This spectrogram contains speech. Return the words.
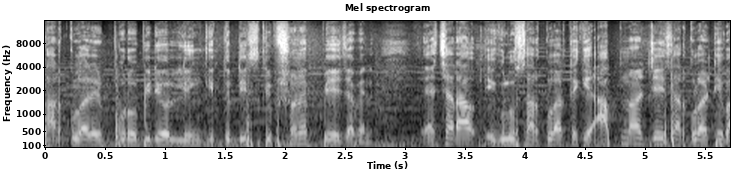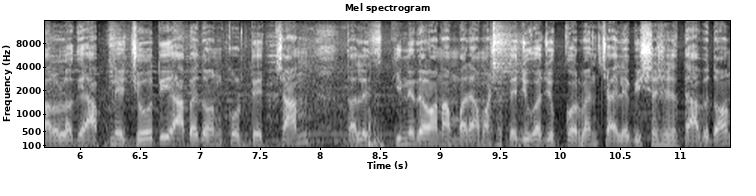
সার্কুলারের পুরো ভিডিওর লিঙ্ক কিন্তু ডিসক্রিপশনে পেয়ে যাবেন। এছাড়াও এগুলো সার্কুলার থেকে আপনার যেই সার্কুলারটি ভালো লাগে, আপনি যদি আবেদন করতে চান, তাহলে স্ক্রিনে দেওয়া নাম্বারে আমার সাথে যোগাযোগ করবেন, চাইলে বিশ্বাসের সাথে আবেদন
